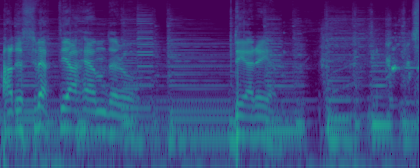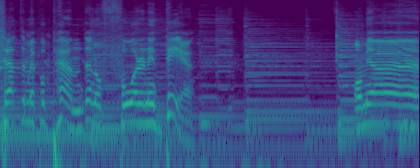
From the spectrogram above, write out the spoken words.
Hade svettiga händer och diarré. Sätter mig på pendeln och får en idé. Om jag...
